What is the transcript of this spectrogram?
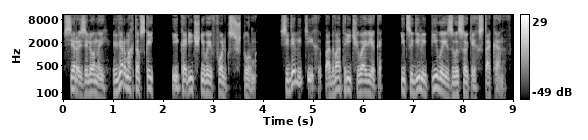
в серо-зеленой вермахтовской и коричневой фольксштурма. Сидели тихо, по два-три человека, и цедили пиво из высоких стаканов.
